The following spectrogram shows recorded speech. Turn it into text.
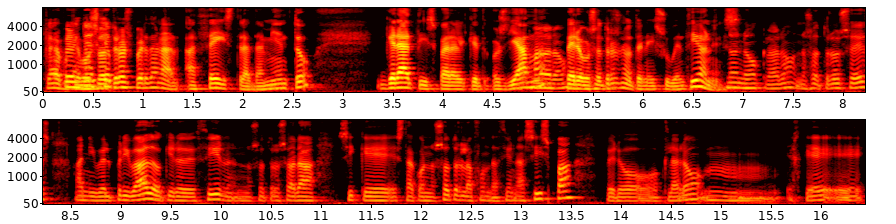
claro, porque entonces, ¿qué- vosotros, perdonad, hacéis tratamiento gratis para el que os llama, Claro. pero vosotros no tenéis subvenciones. No, no, claro. Nosotros es a nivel privado, quiero decir. Nosotros ahora sí que está con nosotros la Fundación Asispa, pero claro, mm, es que eh,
